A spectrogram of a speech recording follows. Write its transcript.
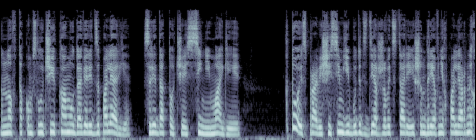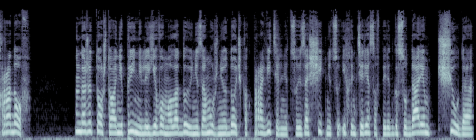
Но в таком случае кому доверить Заполярье? Средоточие синей магии. Кто из правящей семьи будет сдерживать старейшин древних полярных родов? Даже то, что они приняли его молодую незамужнюю дочь как правительницу и защитницу их интересов перед государем – чудо.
